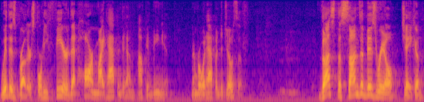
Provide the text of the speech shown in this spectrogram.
with his brothers, for he feared that harm might happen to him. How convenient. Remember what happened to Joseph. Thus the sons of Israel, Jacob,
